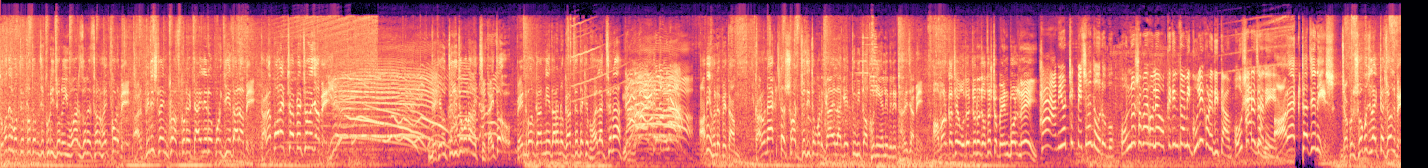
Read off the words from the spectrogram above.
তোমাদের মধ্যে প্রথম যে কুড়ি জন এই ওয়ার জোনে সার্ভাইভ করবে আর ফিনিশ লাইন ক্রস করে টাইলের ওপর গিয়ে দাঁড়াবে। তারা পরের ট্র্যাপে চলে যাবে। দেখে উত্তেজিত মনে হচ্ছে তাই তো? পেন্ট বল গান নিয়ে দাঁড়ানো গার্ডদের দেখে ভয় লাগছে না আমি হলে পেতাম। কারণ একটা শট যদি তোমার গায়ে লাগে তুমি তখনই এলিমিনেট হয়ে যাবে। আমার কাছে ওদের জন্য যথেষ্ট পেন্ট বল নেই। হ্যাঁ আমি ওর ঠিক পেছনে দৌড়বো। অন্য সবাই হলে ওকে কিন্তু আমি গুলি করে দিতাম। ও সেটা জানে। আর একটা জিনিস যখন সবুজ লাইটটা জ্বলবে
